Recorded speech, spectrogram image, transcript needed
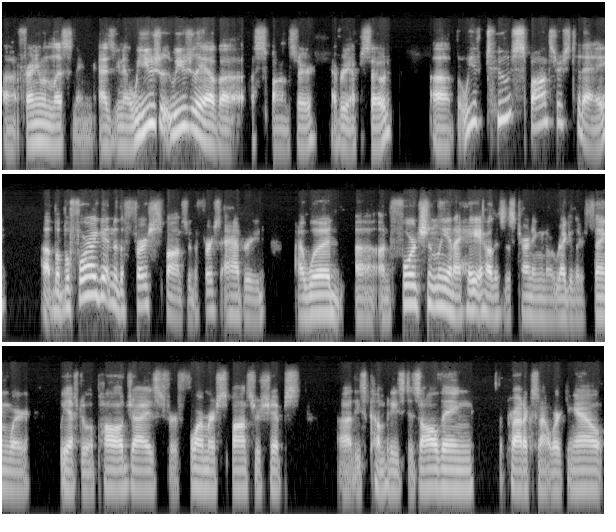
Uh, for anyone listening, as you know, we usually we usually have a, a sponsor every episode, uh, but we have two sponsors today. Uh, but before I get into the first sponsor, the first ad read, I would uh, unfortunately, and I hate how this is turning into a regular thing where we have to apologize for former sponsorships, uh, these companies dissolving, the products not working out.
